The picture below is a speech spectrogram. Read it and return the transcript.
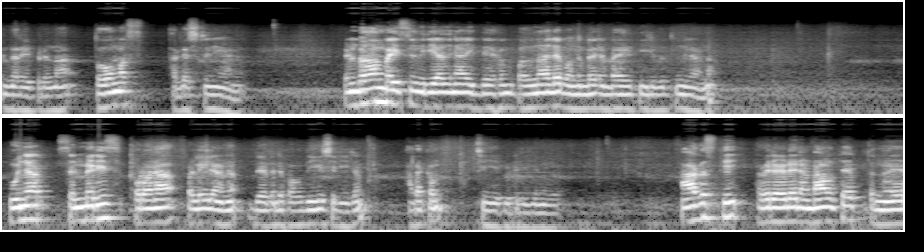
എന്നറിയപ്പെടുന്ന തോമസ് അഗസ്റ്റിനെയാണ്. എൺപതാം വയസ്സിൽ നിര്യാതനായ ഇദ്ദേഹം പതിനാല് പന്ത്രണ്ട് രണ്ടായിരത്തി ഇരുപത്തിയൊന്നിലാണ്. പൂഞ്ഞാർ സെന്റ് മേരീസ് കൊറോന പള്ളിയിലാണ് ഇദ്ദേഹത്തിന്റെ ഭൗതിക ശരീരം അടക്കം ചെയ്യപ്പെട്ടിരിക്കുന്നത്. ആഗസ്തി അവരുടെ രണ്ടാമത്തെ പുത്രനായ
